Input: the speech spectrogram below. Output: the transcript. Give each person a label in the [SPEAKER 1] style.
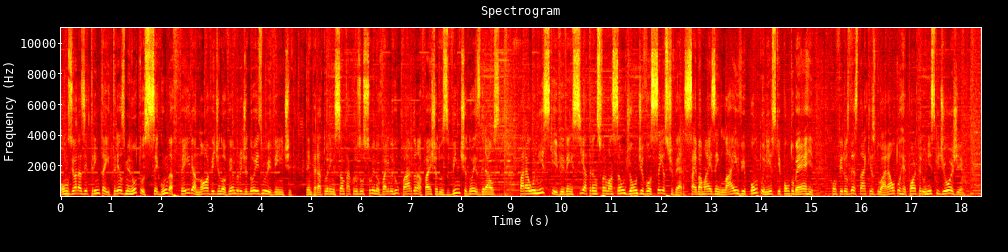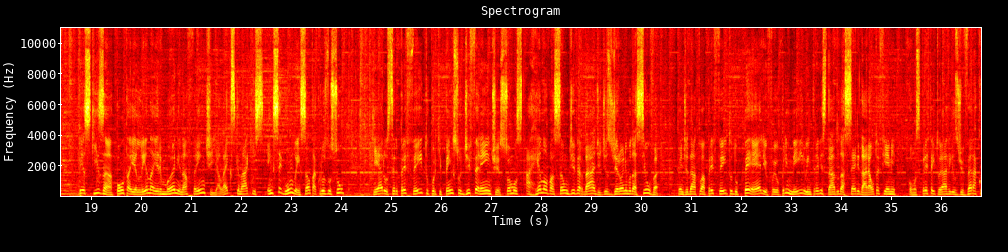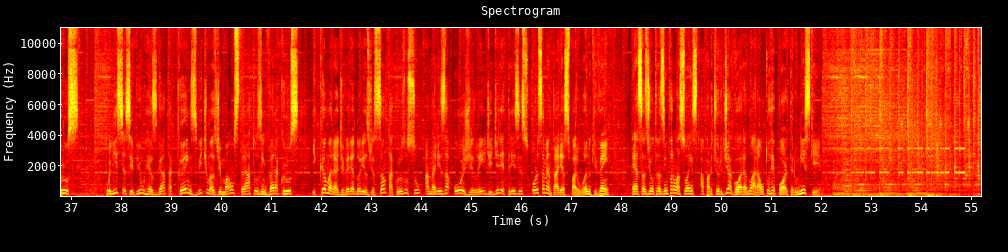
[SPEAKER 1] 11 horas e 33 minutos, segunda-feira, 9 de novembro de 2020. Temperatura em Santa Cruz do Sul e no Vale do Rio Pardo na faixa dos 22 graus. Para a Unisque, vivencie a transformação de onde você estiver. Saiba mais em live.unisque.br. Confira os destaques do Arauto Repórter Unisque de hoje. Pesquisa aponta Helena Hermani na frente e Alex Knakis em segundo em Santa Cruz do Sul. Quero ser prefeito porque penso diferente. Somos a renovação de verdade, diz Jerônimo da Silva. Candidato a prefeito do PL, foi o primeiro entrevistado da série da Arauto FM com os prefeituráveis de Vera Cruz. Polícia Civil resgata cães vítimas de maus tratos em Vera Cruz e Câmara de Vereadores de Santa Cruz do Sul analisa hoje lei de diretrizes orçamentárias para o ano que vem. Essas e outras informações a partir de agora no Arauto Repórter Uniski.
